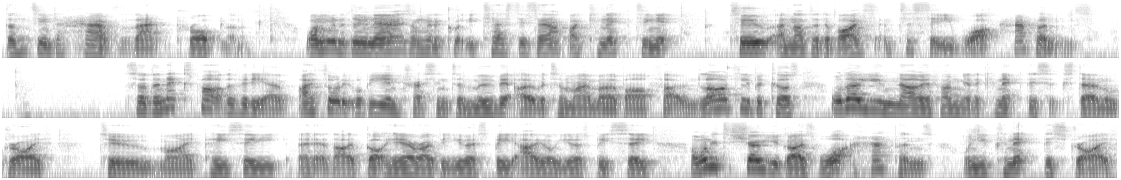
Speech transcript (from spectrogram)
doesn't seem to have that problem. What I'm going to do now is I'm going to quickly test this out by connecting it to another device and to see what happens. So the next part of the video, I thought it would be interesting to move it over to my mobile phone, largely because although you know if I'm going to connect this external drive to my PC uh, that I've got here over USB-A or USB-C, I wanted to show you guys what happens when you connect this drive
